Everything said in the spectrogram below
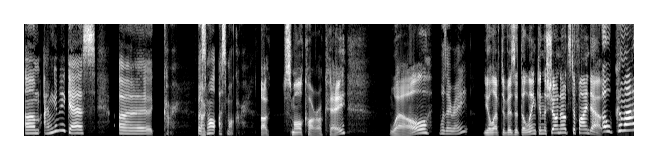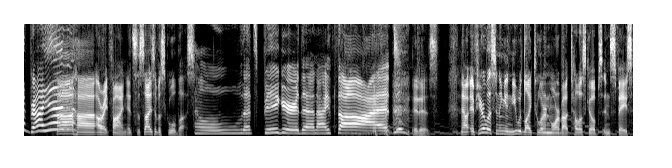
Um, I'm gonna guess a car, but A- small, a small car. A small car, okay. Well, Was I right? you'll have to visit the link in the show notes to find out. Oh, come on, Brian! Ha ha. All right, fine. It's the size of a school bus. Oh, that's bigger than I thought. it is. Now, if you're listening and you would like to learn more about telescopes in space,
